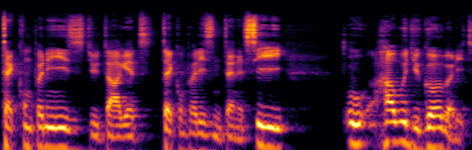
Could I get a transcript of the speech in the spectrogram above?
tech companies? Do you target tech companies in Tennessee? How would you go about it?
